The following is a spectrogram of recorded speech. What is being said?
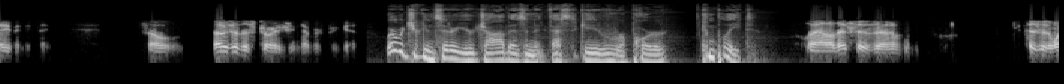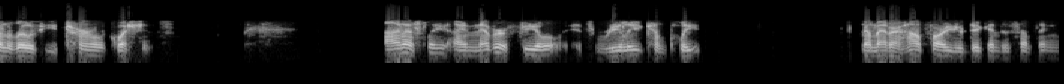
save anything. So those are the stories you never forget. Where would you consider your job as an investigative reporter complete? Well, this is a this is one of those eternal questions. Honestly, I never feel it's really complete. No matter how far you dig into something,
